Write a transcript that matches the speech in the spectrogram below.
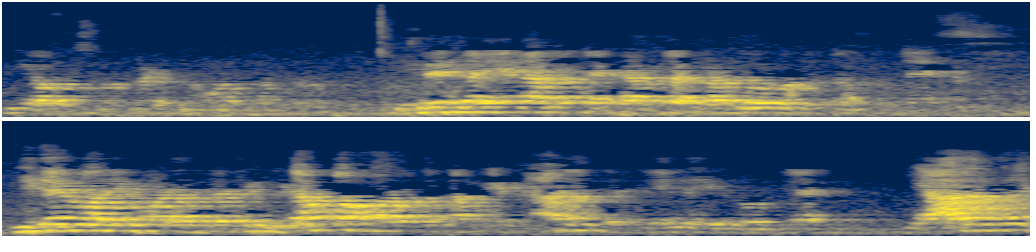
ಈ ಆಫೀಸ್ ಒಳಗಡೆ ನೋಡಬಹುದು ಇದರಿಂದ ಏನಾಗುತ್ತೆ ಕಷ್ಟ ಕಳೆದು ಹೋಗೋದು ಬಾರಿ ಮಾಡೋದ್ರಲ್ಲಿ ವಿಳಂಬ ಮಾಡೋದು ನಮಗೆ ಕಾಣುತ್ತೆ, ಮೇಲೆ ಇರೋರಿಗೆ. ಯಾರಂದ್ರೆ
